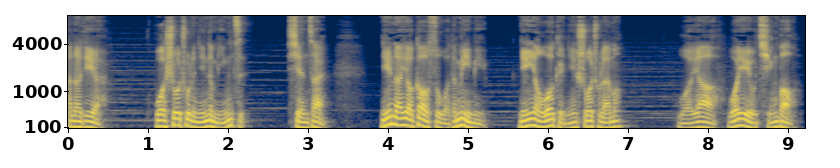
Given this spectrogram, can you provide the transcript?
塔纳迪埃，我说出了您的名字，现在。”您来要告诉我的秘密，您要我给您说出来吗？我呀，我也有情报，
